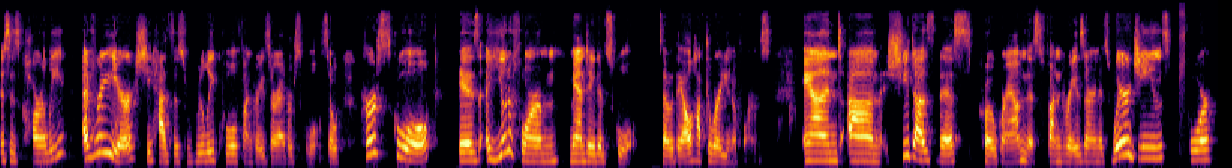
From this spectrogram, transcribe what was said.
This is Carly. Every year, she has this really cool fundraiser at her school. So her school is a uniform mandated school. So they all have to wear uniforms. And um, she does this program, this fundraiser, and it's Wear Jeans for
